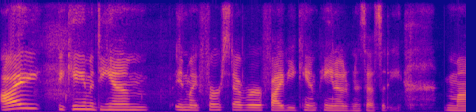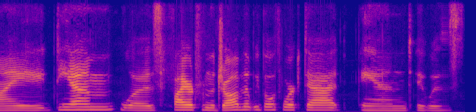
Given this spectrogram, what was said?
I became a DM in my first ever 5e campaign out of necessity. My DM was fired from the job that we both worked at, and it was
